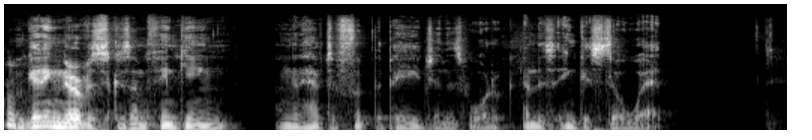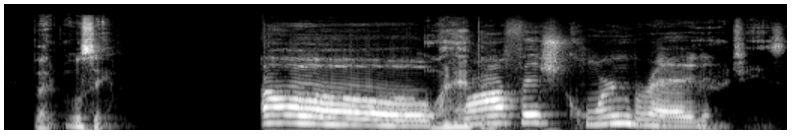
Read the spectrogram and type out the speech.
I'm getting nervous because I'm thinking I'm gonna have to flip the page and this water and this ink is still wet. But we'll see. Oh, What crawfish Oh, cornbread. jeez.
